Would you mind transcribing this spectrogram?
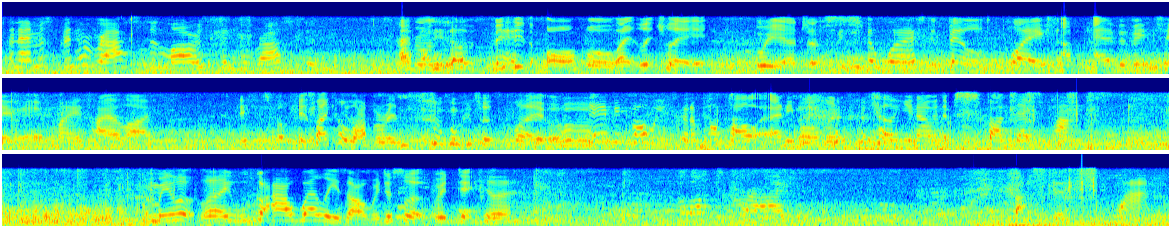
And Emma's been harassed and Laura's been harassed and Everyone's, loves this it. is awful. Like literally, we are just. this is the worst built place I've ever been to in my entire life. This is fucking It's like a labyrinth. We're just like, oh. David Bowie's gonna pop out at any moment, telling you now in them spandex pants. And we look like we've got our wellies on. We just look ridiculous. I want to cry. Bastards. Wow.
